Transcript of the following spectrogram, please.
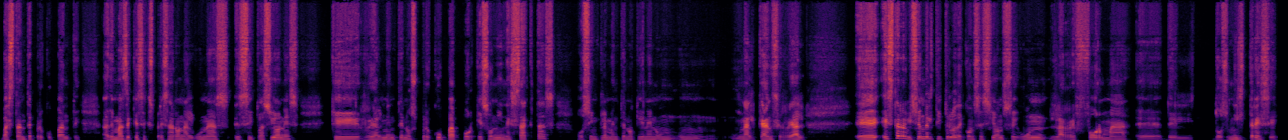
bastante preocupante. Además de que se expresaron algunas eh, situaciones que realmente nos preocupa porque son inexactas o simplemente no tienen un, un- alcance real. Eh, esta revisión del título de concesión, según la reforma eh, del 2013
